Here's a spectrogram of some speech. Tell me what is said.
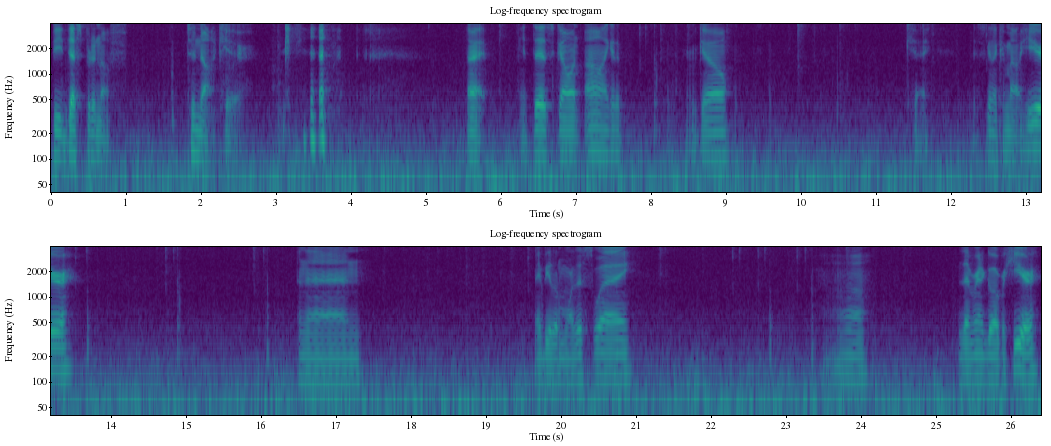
be desperate enough to not care. Alright. Get this going. Oh, I gotta... Here we go. Okay. This is gonna come out here. And then maybe a little more this way. Uh, then we're going to go over here.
